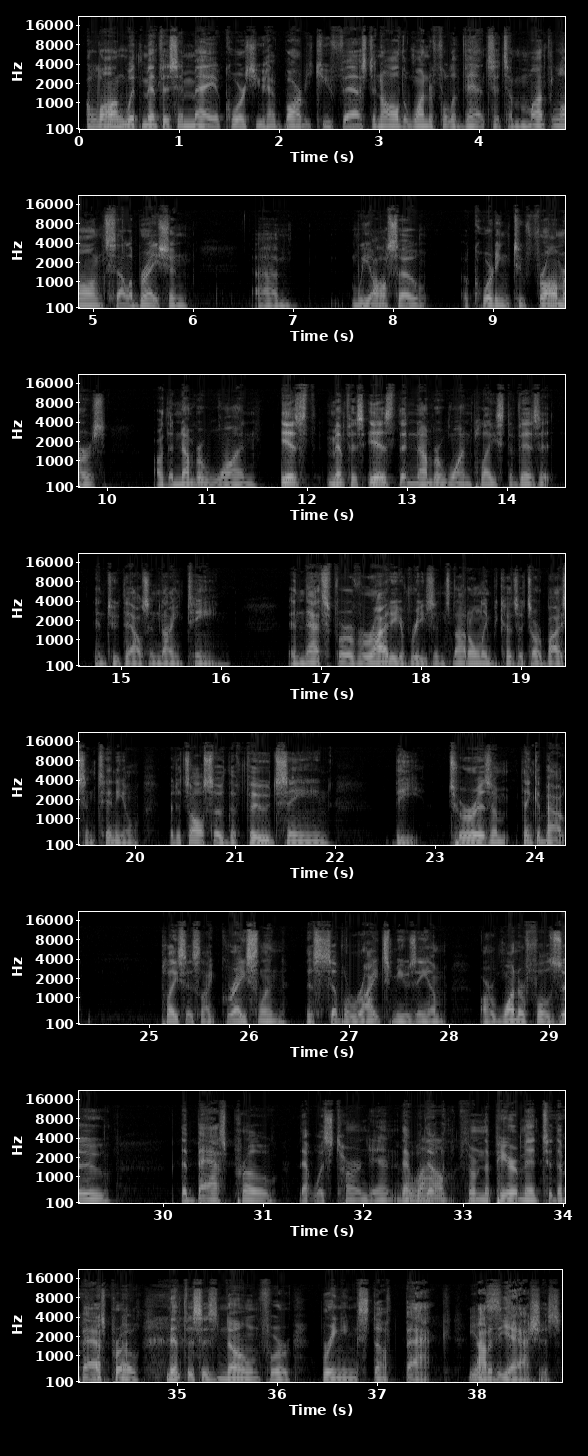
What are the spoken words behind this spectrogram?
along with Memphis in May, of course, you have Barbecue Fest and all the wonderful events. It's a month long celebration. Um, we also, according to Frommer's, are the number one is Memphis is the number one place to visit in 2019. And that's for a variety of reasons, not only because it's our bicentennial, but it's also the food scene, the tourism. Think about places like Graceland, the Civil Rights Museum, our wonderful zoo, the Bass Pro that was turned in that, Oh, wow. that from the pyramid to the Bass Pro. Memphis is known for bringing stuff back out of the ashes.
